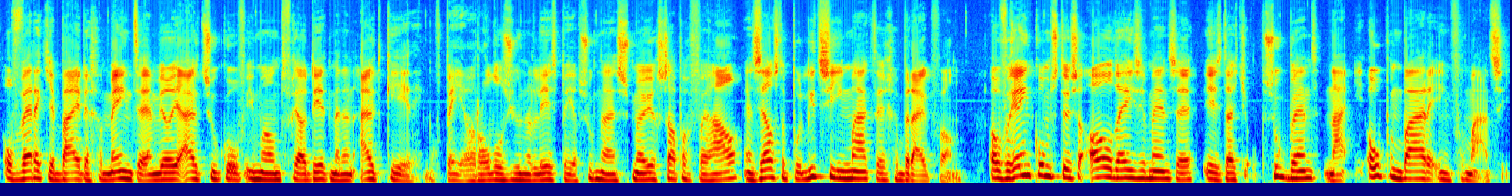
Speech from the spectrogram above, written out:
Of werk je bij de gemeente en wil je uitzoeken of iemand fraudeert met een uitkering? Of ben je een roddeljournalist, ben je op zoek naar een smeuig, sappig verhaal? En zelfs de politie maakt er gebruik van. Overeenkomst tussen al deze mensen is dat je op zoek bent naar openbare informatie.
